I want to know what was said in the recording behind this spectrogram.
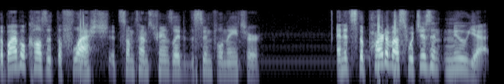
The Bible calls it the flesh. It's sometimes translated the sinful nature. And it's the part of us which isn't new yet.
